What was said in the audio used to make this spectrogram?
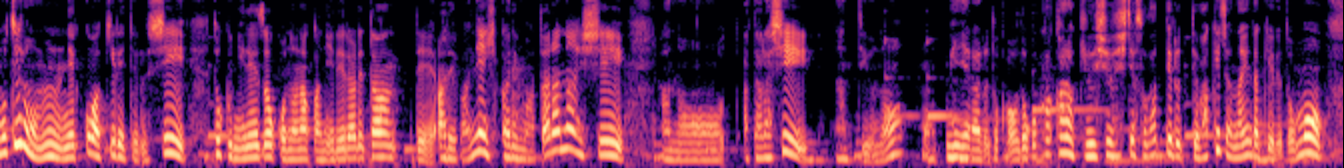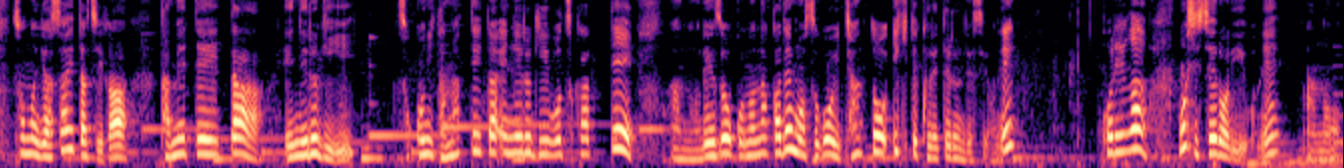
もちろん根っこは切れてるし特に冷蔵庫の中に入れられたんであればね光も当たらないしあの新しい何て言うのもうミネラルとかをどこかから吸収して育ってるってわけじゃないんだけれどもその野菜たちが貯めていたエネルギーそこに溜まっていたエネルギーを使ってあの冷蔵庫の中でもすごいちゃんと生きてくれてるんですよね。これがもしセロリをねあの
